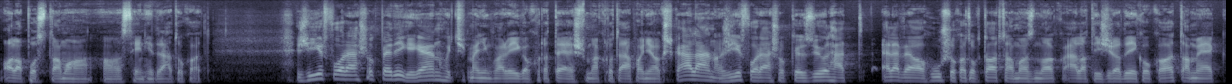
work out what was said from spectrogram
alapoztam a, a szénhidrátokat. Zsírforrások pedig, igen, hogy menjünk már végig akkor a teljes makrotápanyag skálán, a zsírforrások közül hát eleve a húsok azok tartalmaznak állati zsíradékokat, amelyek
